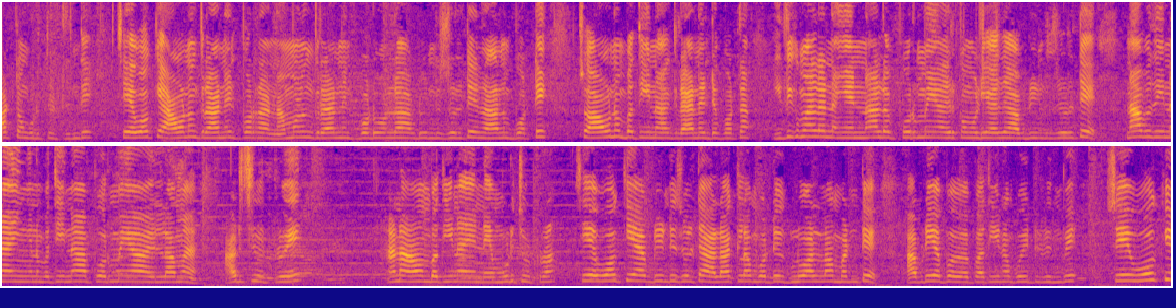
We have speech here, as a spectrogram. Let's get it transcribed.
ஆட்டம் கொடுத்துட்டு இருந்தேன். சரி ஓகே அவனும் கிரானைட் போடுறான். நம்மளும் கிரானைட் போடுவோம்ல அப்படின்ட்டு சொல்லிட்டு நானும் போட்டேன். ஸோ அவனும் பார்த்தீங்கன்னா கிரானைட்டை போட்டான் இதுக்கு மேலே நான் என்னால் பொறுமையாக இருக்க முடியாது அப்படின்னு சொல்லிட்டு நான் பார்த்தீங்கன்னா இங்கே பார்த்தீங்கன்னா பொறுமையாக இல்லாமல் அடிச்சு விட்டுருவேன். ஆனால் அவன் பார்த்தீங்கன்னா என்னை முடிச்சு விட்ருவான் சரி ஓகே அப்படின்ட்டு சொல்லிட்டு அலாக்கெலாம் போட்டு குளுவால்லாம் பண்ணிட்டு அப்படியே இப்போ பார்த்தீங்கன்னா போயிட்டு இருந்தேன். சரி ஓகே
